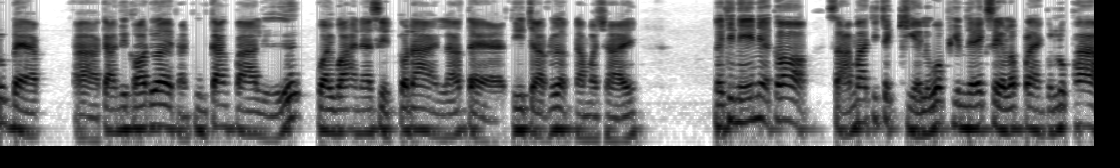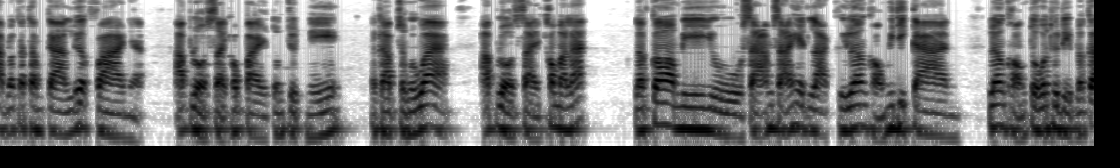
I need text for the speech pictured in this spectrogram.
รูปแบบ การวิเคราะห์ด้วยแผนภูมิก้างปลา หรือ YY Analysis ก็ได้แล้วแต่ที่จะเลือกนำมาใช้ ในที่นี้เนี่ยก็สามารถที่จะเขียนหรือว่าพิมพ์ใน Excel แล้วแปลงเป็นรูปภาพ แล้วก็ทำการเลือกไฟล์เนี่ยอัปโหลดใส่เข้าไปตรงจุดนี้นะครับสมมติว่าอัปโหลดใส่เข้ามาแล้วแล้วก็มีอยู่ 3 สาเหตุหลักคือเรื่องของวิธีการ เรื่องของตัววัตถุดิบแล้วก็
